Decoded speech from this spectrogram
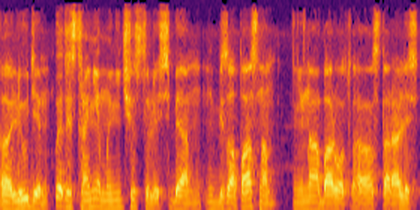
э, люди. В этой стране мы не чувствовали себя безопасно и наоборот, а старались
